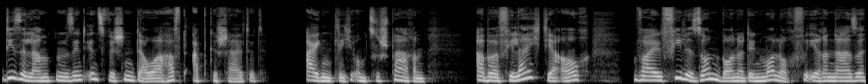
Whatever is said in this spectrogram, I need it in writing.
Diese Lampen sind inzwischen dauerhaft abgeschaltet. Eigentlich um zu sparen, aber vielleicht ja auch, weil viele Sonnborner den Moloch für ihre Nase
